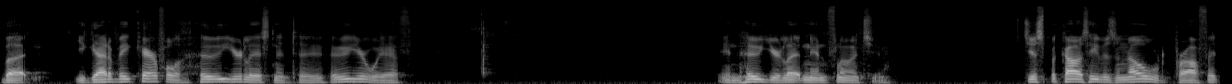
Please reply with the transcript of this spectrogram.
But You got to be careful of who you're listening to, who you're with, and who you're letting influence you. Just because he was an old prophet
